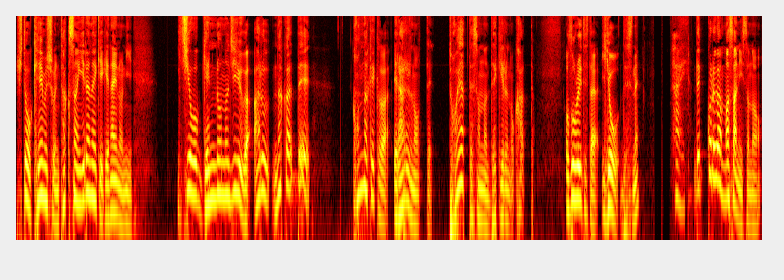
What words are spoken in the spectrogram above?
人を刑務所にたくさん入れなきゃいけないのに、一応言論の自由がある中で、こんな結果が得られるのって、どうやってそんなできるのかって、驚いてたようですね。はい。で、これがまさにその、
